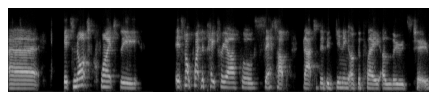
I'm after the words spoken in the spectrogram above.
uh, it's not quite the it's not quite the patriarchal setup that the beginning of the play alludes to.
